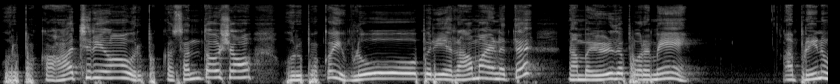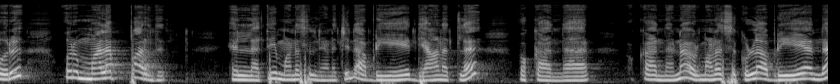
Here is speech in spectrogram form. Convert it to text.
ஒரு பக்கம் ஆச்சரியம் ஒரு பக்கம் சந்தோஷம் ஒரு பக்கம் இவ்வளோ பெரிய ராமாயணத்தை நம்ம எழுத போகிறோமே அப்படின்னு ஒரு ஒரு மலப்பாக இருந்தது எல்லாத்தையும் மனசில் நினச்சிட்டு அப்படியே தியானத்தில் உக்காந்தார். உட்காந்தான்னா அவர் மனசுக்குள்ளே அப்படியே அந்த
